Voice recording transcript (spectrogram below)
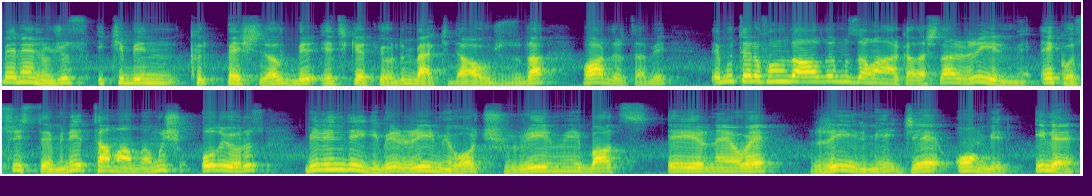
Ben en ucuz 2045 liralık bir etiket gördüm. Belki daha ucuzu da vardır tabi. E bu telefonu da aldığımız zaman arkadaşlar Realme ekosistemini tamamlamış oluyoruz. Bilindiği gibi Realme Watch, Realme Buds Air Neo ve Realme C11 ile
